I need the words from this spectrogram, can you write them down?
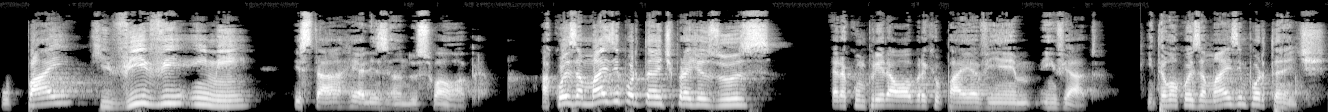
o Pai que vive em mim está realizando sua obra. A coisa mais importante para Jesus era cumprir a obra que o Pai havia enviado. Então, a coisa mais importante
